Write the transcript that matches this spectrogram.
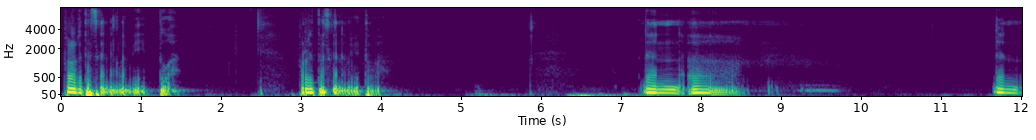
prioritaskan yang lebih tua. Prioritaskan yang lebih tua. Dan uh, dan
